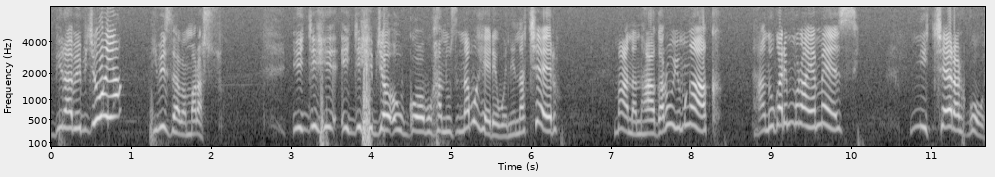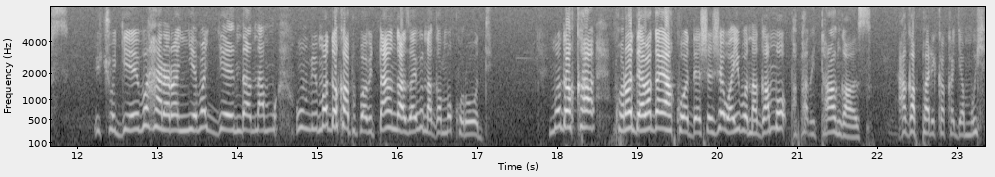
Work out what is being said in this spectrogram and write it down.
biraba ibyuya ntibizaba amaraso. Igihe ibyo ubwo buhanuzi nabuherewe ni na kera. Mana ntabwo ari uyu mwaka nta nubwo ari muri aya mezi. Ni kera rwose. Icyo gihe bahararanye bagendana umva imodoka papa bitangaza yabonagamo korode imodoka korode yabaga yakodesheje wayibonagamo papa bitangaza. Agaparika akajya muye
